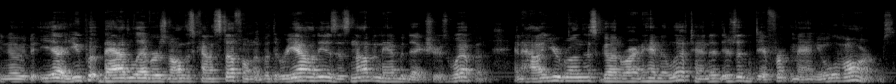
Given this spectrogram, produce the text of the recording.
you know, yeah, you put bad levers and all this kind of stuff on it, but the reality is it's not an ambidextrous weapon. And how you run this gun right-handed and left-handed, there's a different manual of arms.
